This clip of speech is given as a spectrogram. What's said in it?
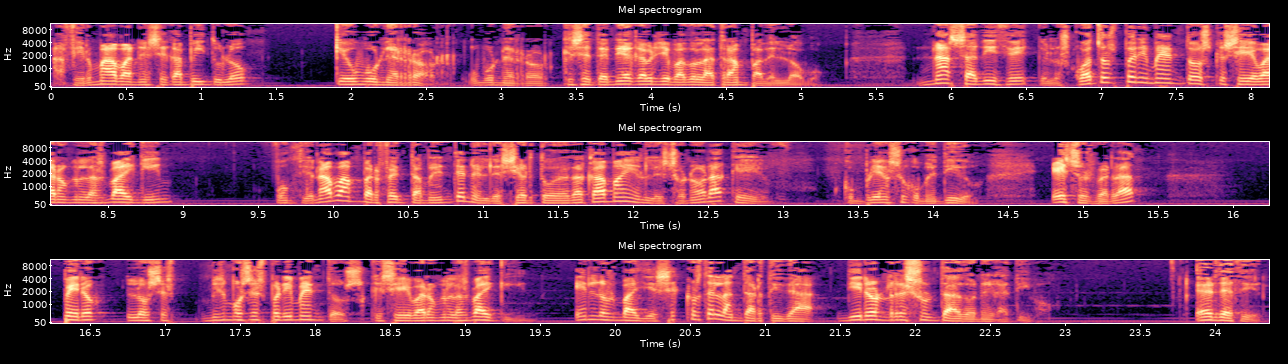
afirmaba en ese capítulo que hubo un error, hubo un error, que se tenía que haber llevado la trampa del lobo. NASA dice que los cuatro experimentos que se llevaron en las Viking funcionaban perfectamente en el desierto de Atacama y en el de Sonora que cumplían su cometido. Eso es verdad, pero los mismos experimentos que se llevaron en las Viking en los valles secos de la Antártida dieron resultado negativo. Es decir,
